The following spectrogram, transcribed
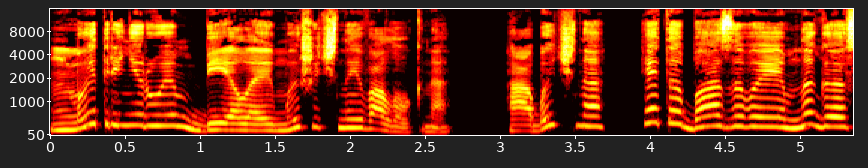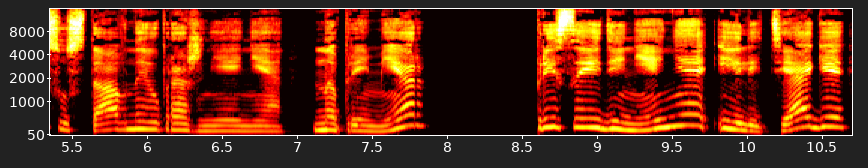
мы тренируем белые мышечные волокна. Обычно это базовые многосуставные упражнения, например, присоединение или тяги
